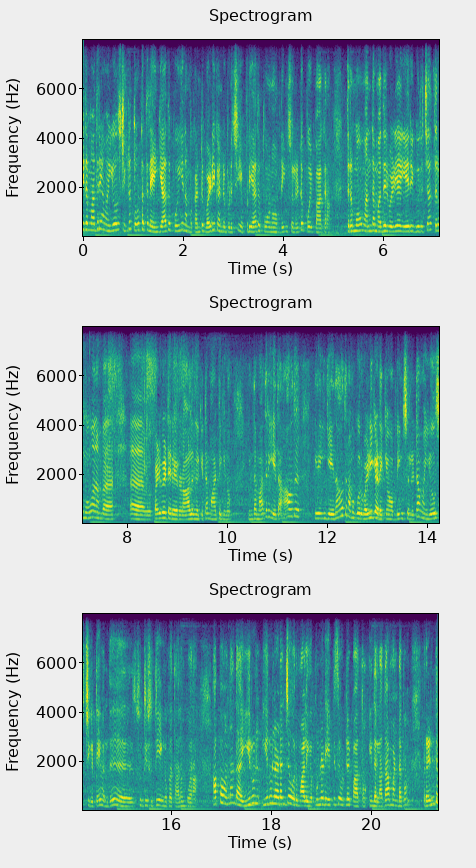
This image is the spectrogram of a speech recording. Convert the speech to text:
இதை மாதிரி அவன் யோசிச்சுக்கிட்டு தோட்டத்தில் எங்கேயாவது போய் நம்ம கண்டு வழி கண்டுபிடிச்சி எப்படியாவது போகணும் அப்படின்னு சொல்லிட்டு போய் பார்க்குறான். திரும்பவும் வந்த மதில் வழியாக ஏறி குதிச்சா திரும்பவும் நம்ம பழுவேட்டரையரோட ஆளுங்க கிட்ட மாட்டிக்கணும். இந்த மாதிரி ஏதாவது இங்கே ஏதாவது நமக்கு ஒரு வழி கிடைக்கும் அப்படின்னு சொல்லிட்டு அவன் யோசிச்சுக்கிட்டே வந்து சுற்றி சுற்றி எங்கே பார்த்தாலும் போகிறான் அப்போ வந்து அந்த இருள் இருளடைஞ்ச ஒரு மாளிகை முன்னாடி எபிசோட்லேயே பார்த்தோம். இந்த லதா மண்டபம் ரெண்டு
